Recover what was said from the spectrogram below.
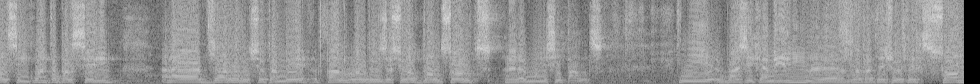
el 50% Eh, de reducció també per la utilització dels horts municipals. I bàsicament, eh, repeteixo, aquests són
